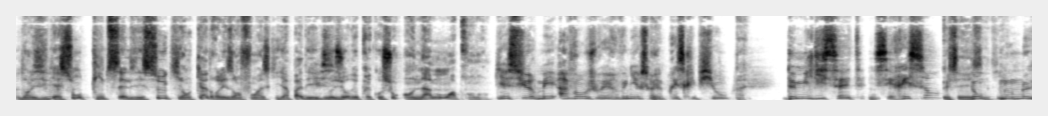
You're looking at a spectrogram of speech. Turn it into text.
dans l'éducation, toutes celles et ceux qui encadrent les enfants? Est-ce qu'il n'y a pas des mesures de précaution en amont à prendre? Bien sûr, mais avant, je voudrais revenir sur la prescription. 2017, c'est récent. Donc nous ne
